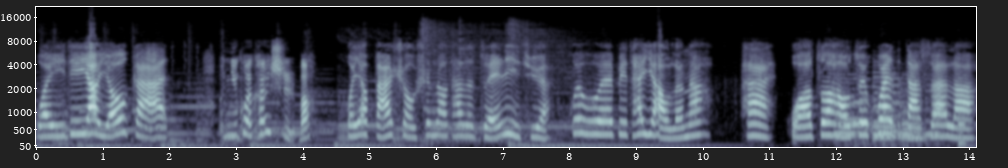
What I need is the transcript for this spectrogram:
我一定要勇敢。你快开始吧。我要把手伸到它的嘴里去，会不会被它咬了呢？嗨，我做好最坏的打算了。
